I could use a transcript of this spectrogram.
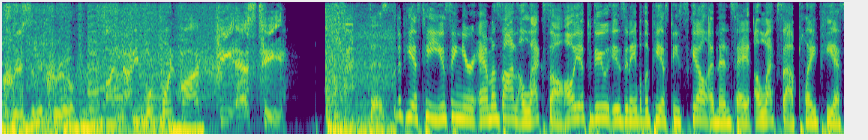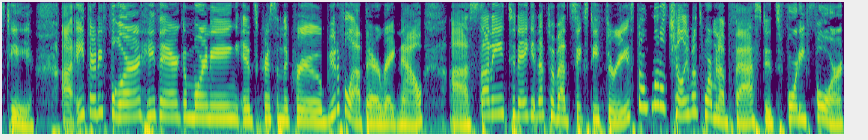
Chris and the crew on 94.5 PST. This the PST using your Amazon Alexa. All you have to do is enable the PST skill and then say, Alexa, play PST. Uh, 834. Hey there. Good morning. It's Chris and the crew. Beautiful out there right now. Uh, sunny today, getting up to about 63. Still a little chilly, but it's warming up fast. It's 44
